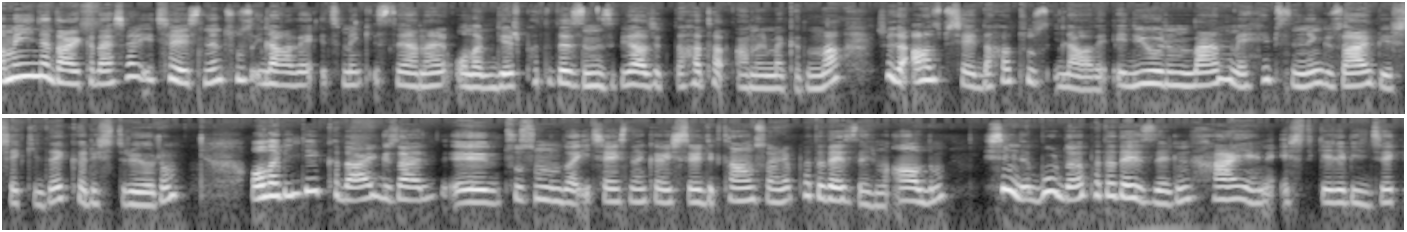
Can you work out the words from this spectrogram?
Ama yine de arkadaşlar içerisine tuz ilave etmek isteyenler olabilir. Patatesimizi birazcık daha tatlandırmak adına şöyle az bir şey daha tuz ilave ediyorum ben ve hepsini güzel bir şekilde karıştırıyorum. Olabildiği kadar güzel e, tuzumu da içerisine karıştırdıktan sonra patateslerimi aldım. Şimdi burada patateslerin her yerine eşit gelebilecek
